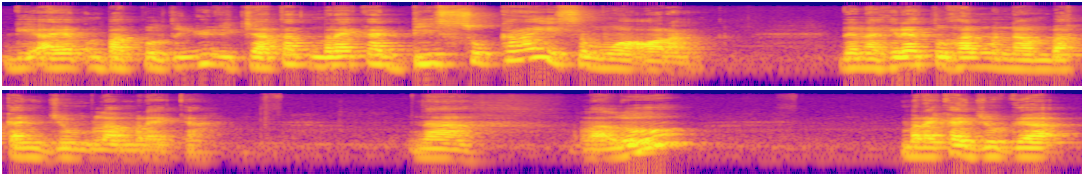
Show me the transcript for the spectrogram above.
di ayat 47 dicatat mereka disukai semua orang. Dan akhirnya Tuhan menambahkan jumlah mereka. Nah, lalu mereka juga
